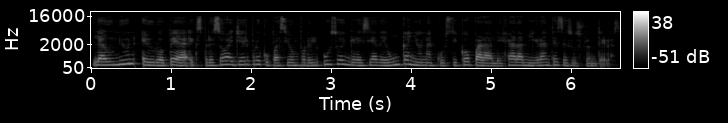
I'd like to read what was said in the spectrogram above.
La Unión Europea expresó ayer preocupación por el uso en Grecia de un cañón acústico para alejar a migrantes de sus fronteras.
